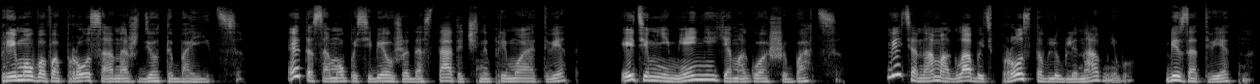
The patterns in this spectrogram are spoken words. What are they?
Прямого вопроса она ждет и боится. Это само по себе уже достаточно прямой ответ, и тем не менее я могу ошибаться. Ведь она могла быть просто влюблена в него, безответно.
